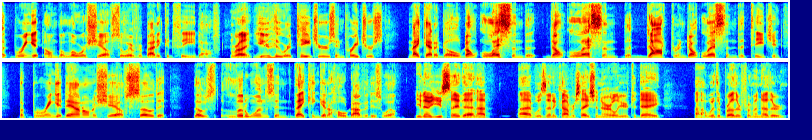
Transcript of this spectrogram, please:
but bring it on the lower shelf so everybody could feed off. Right. You who are teachers and preachers, make that a goal. Don't lessen the don't lessen the doctrine. Don't lessen the teaching, but bring it down on a shelf so that those little ones and they can get a hold of it as well. You know, you say that, I I was in a conversation earlier today uh, with a brother from another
